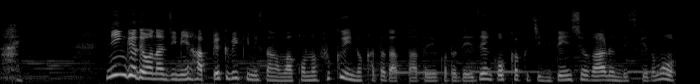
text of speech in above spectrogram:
はい。人魚でおなじみ800ビクニさんはこの福井の方だったということで全国各地に伝承があるんですけども、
